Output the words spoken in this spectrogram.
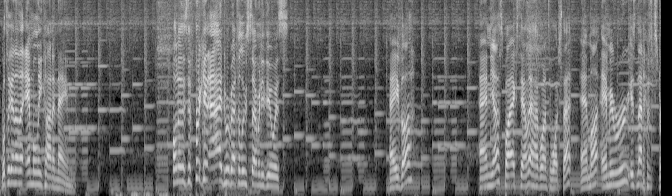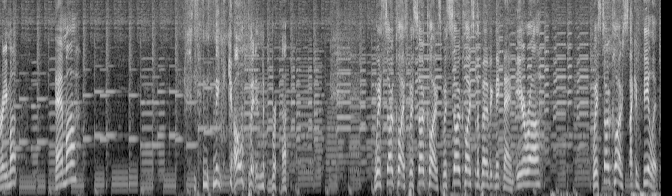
What's like another Emily kind of name? Oh no, there's a freaking ad. We're about to lose so many viewers. Ava. Anya, Spy X Town. I have wanted to watch that. Emma. Emiru. Isn't that a streamer? Emma. Gulpin, bruh. We're so close. We're so close. We're so close to the perfect nickname. Era. We're so close. I can feel it.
